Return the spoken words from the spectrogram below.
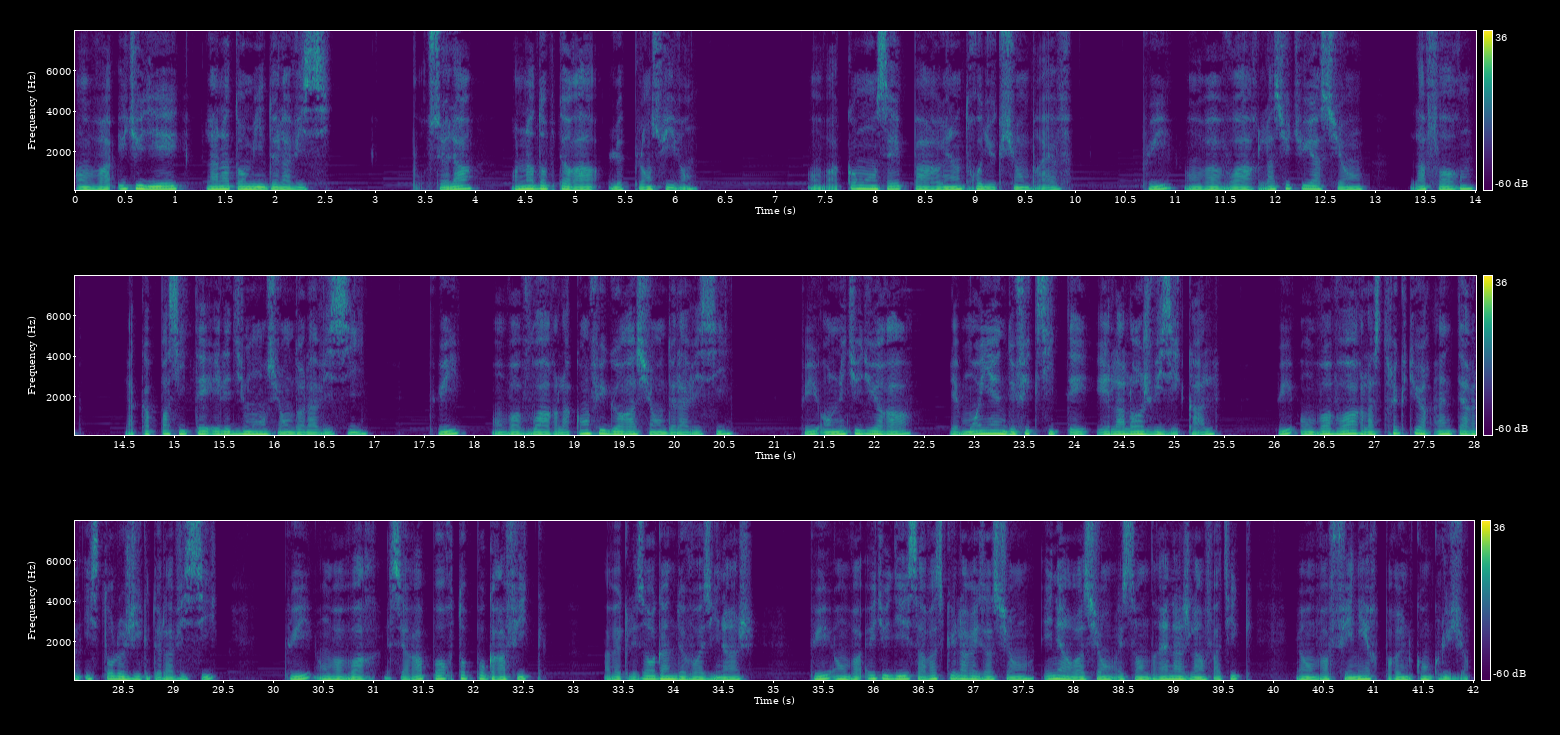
on va étudier l'anatomie de la vessie. Pour cela, on adoptera le plan suivant. On va commencer par une introduction brève, puis on va voir la situation, la forme, la capacité et les dimensions de la vessie, puis on va voir la configuration de la vessie, puis on étudiera les moyens de fixité et la loge puis on va voir la structure interne histologique de la vessie, puis on va voir ses rapports topographiques avec les organes de voisinage, puis on va étudier sa vascularisation, énervation et son drainage lymphatique, et on va finir par une conclusion.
